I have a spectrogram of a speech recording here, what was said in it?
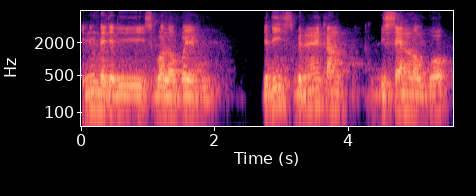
Ini udah jadi sebuah logo ya, Bu. Jadi sebenarnya kan desain logo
